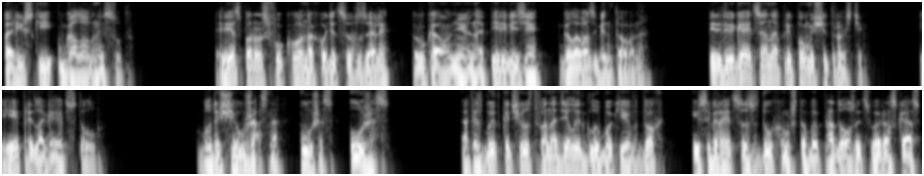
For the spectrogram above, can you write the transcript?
Парижский уголовный суд. Веспа Фуко находится в зале, рука у нее на перевязи, голова забинтована. Передвигается она при помощи трости. Ей предлагают стул. Будущее ужасно. Ужас. Ужас. От избытка чувств она делает глубокий вдох и собирается с духом, чтобы продолжить свой рассказ,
